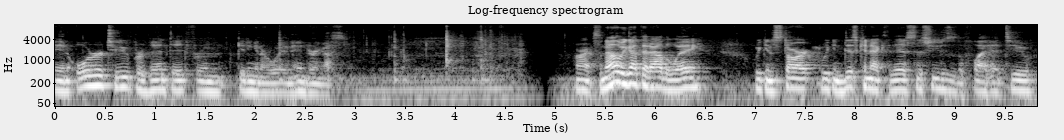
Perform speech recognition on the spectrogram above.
in order to prevent it from getting in our way and hindering us. All right, so now that we got that out of the way, we can start, we can disconnect this. This uses the flathead too.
